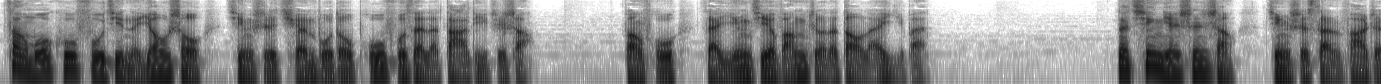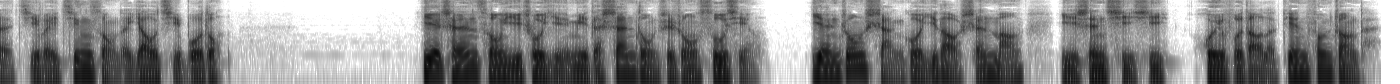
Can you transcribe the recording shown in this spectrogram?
藏魔窟附近的妖兽竟是全部都匍匐在了大地之上，仿佛在迎接王者的到来一般。那青年身上竟是散发着极为惊悚的妖气波动。叶晨从一处隐秘的山洞之中苏醒，眼中闪过一道神芒，一身气息恢复到了巅峰状态。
